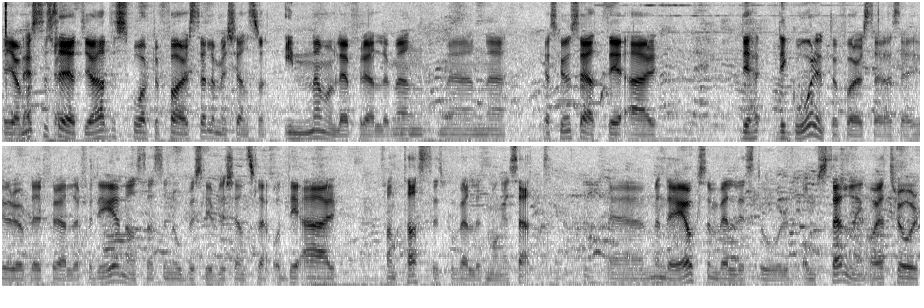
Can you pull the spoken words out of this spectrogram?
Jag måste Bättre. säga att jag hade svårt att föreställa mig känslan innan man blev förälder men, men eh, jag skulle säga att det är det, det går inte att föreställa sig hur det är att bli förälder för det är någonstans en obeskrivlig känsla och det är fantastiskt på väldigt många sätt. Eh, men det är också en väldigt stor omställning och jag tror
